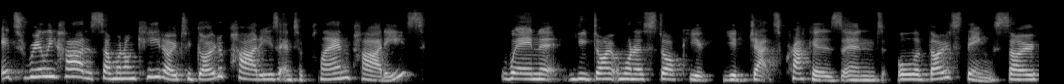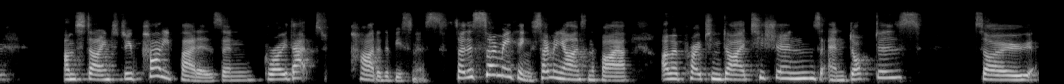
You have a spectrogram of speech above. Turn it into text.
it's really hard as someone on keto to go to parties and to plan parties when you don't want to stock your, your Jatz crackers and all of those things. So I'm starting to do party platters and grow that part of the business. So there's so many things, so many irons in the fire. I'm approaching dietitians and doctors. So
